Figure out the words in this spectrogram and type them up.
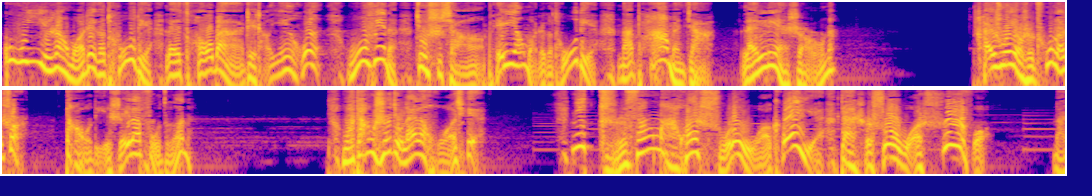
故意让我这个徒弟来操办这场阴婚，无非呢就是想培养我这个徒弟，拿他们家来练手呢。还说要是出了事儿，到底谁来负责呢？我当时就来了火气，你指桑骂槐数落我可以，但是说我师傅，那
